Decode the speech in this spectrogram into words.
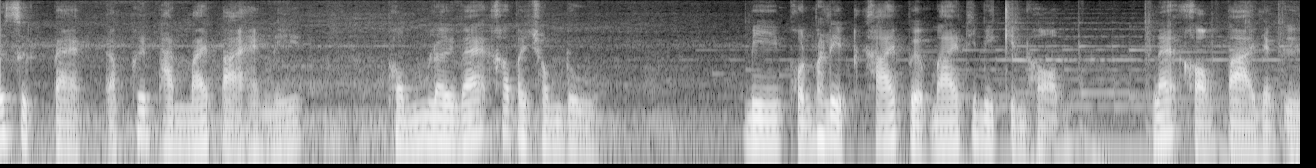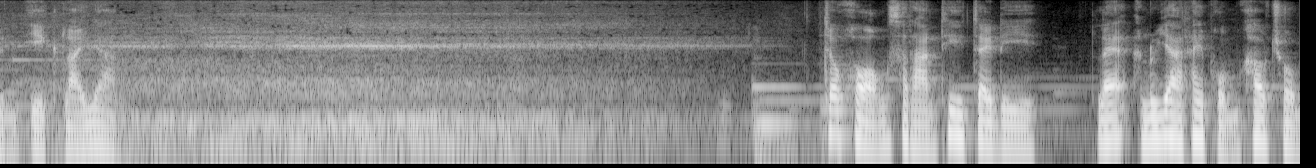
รู้สึกแปลกกับพืชพันธุ์ไม้ป่าแห่งนี้ ผมเลยแวะเข้าไปชมดู มีผลผลิตคล้ายเปลือกไม้ที่มีกลิ่นหอม และของป่าอย่างอื่นอีกหลายอย่าง เจ้าของสถานที่ใจดี และอนุญาตให้ผมเข้าชม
